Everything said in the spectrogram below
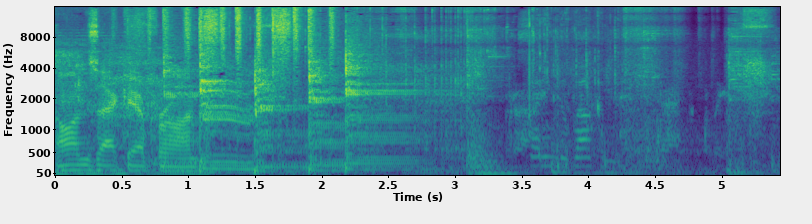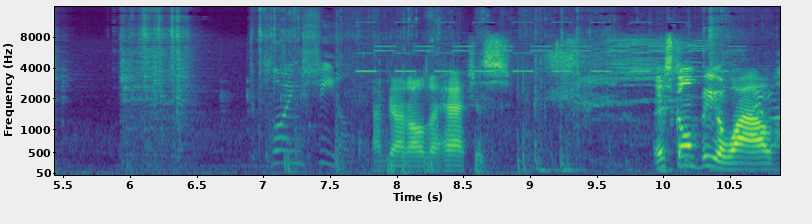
On Zach Efron. Setting the welcome mat. Deploying shield. I've got all the hatches. It's gonna be a while.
